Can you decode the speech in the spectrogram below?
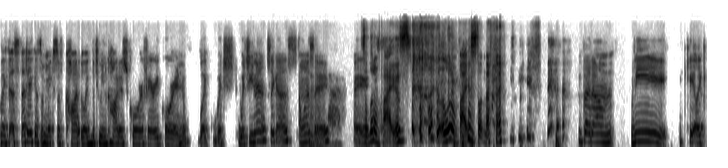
like the aesthetic is a mix of cot like between cottage core, fairy core, and like witch witchiness, I guess. I want to Mhm. say. Right? It's a little biased. a little biased on that. but um we like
